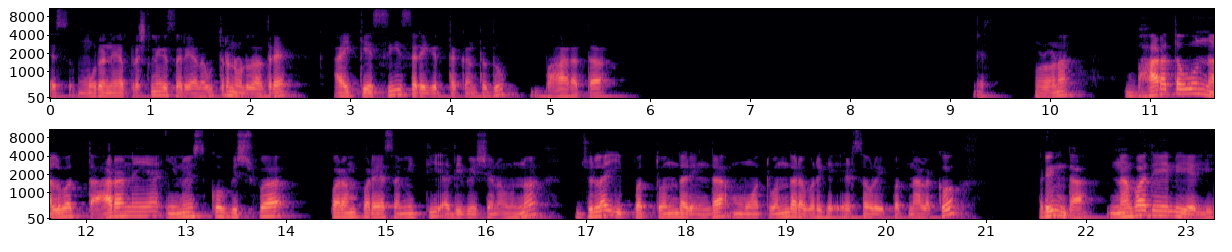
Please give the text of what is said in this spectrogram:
ಎಸ್ ಮೂರನೆಯ ಪ್ರಶ್ನೆಗೆ ಸರಿಯಾದ ಉತ್ತರ ನೋಡೋದಾದರೆ ಆಯ್ಕೆ ಸಿ ಸರಿಗಿರ್ತಕ್ಕಂಥದ್ದು ಭಾರತ. ಎಸ್, ನೋಡೋಣ. ಭಾರತವು ನಲವತ್ತಾರನೆಯ ಯುನೆಸ್ಕೋ ವಿಶ್ವ ಪರಂಪರೆಯ ಸಮಿತಿ ಅಧಿವೇಶನವನ್ನು ಜುಲೈ ಇಪ್ಪತ್ತೊಂದರಿಂದ ಮೂವತ್ತೊಂದರವರೆಗೆ ಎರಡು ಸಾವಿರದ ಇಪ್ಪತ್ತ್ನಾಲ್ಕು ರಿಂದ ನವದೆಹಲಿಯಲ್ಲಿ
